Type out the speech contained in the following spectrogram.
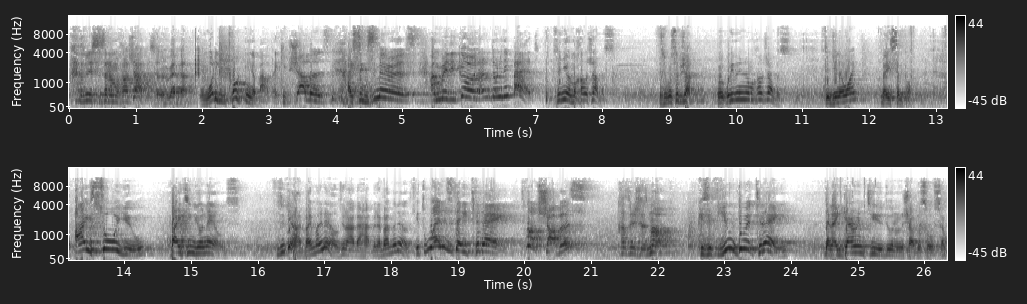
Chazon Ish said, I'm Machal Shabbos. Rebbe, what are you talking about? I keep Shabbos, I sing Zmiris, I'm really good, I don't do anything bad. Said, You're Machal Shabbos. He said, What's the Pshat? What, what do you mean you're Machal Shabbos? Did you know why? Very simple. I saw you biting your nails. He said, Yeah, I bite my nails. You know, I have a habit, I bite my nails. It's Wednesday today. It's not Shabbos. Chazon Ish says, No. Because if you do it today, then I guarantee you do it on the Shabbos also.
